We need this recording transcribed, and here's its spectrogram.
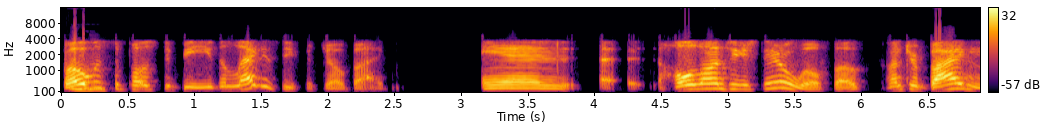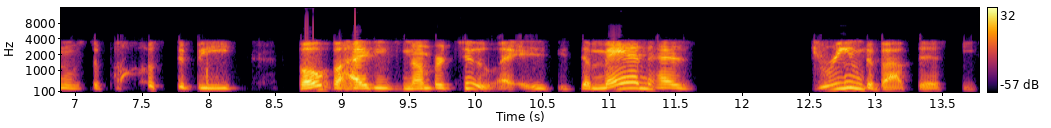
What was supposed to be the legacy for Joe Biden? And uh, hold on to your steering wheel, folks. Hunter Biden was supposed to be Bo Biden's number two. Uh, The man has dreamed about this. He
